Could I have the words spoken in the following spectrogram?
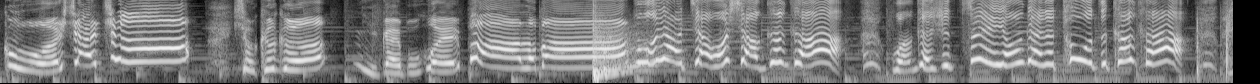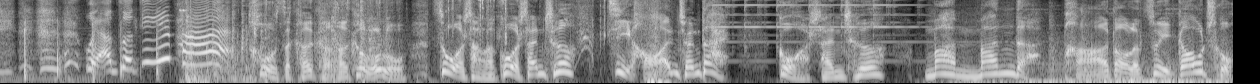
过山车。小可可，你该不会怕了吧？不要叫我小可可，我可是最勇敢的兔子可可。我要坐第一排。兔子可可和克鲁鲁坐上了过山车，系好安全带，过山车慢慢的爬到了最高处。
